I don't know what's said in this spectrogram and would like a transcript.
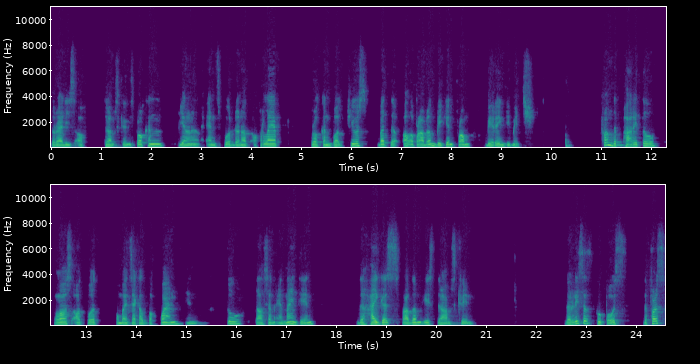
the radius of drum screen is broken, piano and spool do not overlap, broken bolt fuse, but the all problem begin from bearing damage. From the Pareto loss output combined cycle block 1 in 2019, the highest problem is drum screen. The research purpose, the first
